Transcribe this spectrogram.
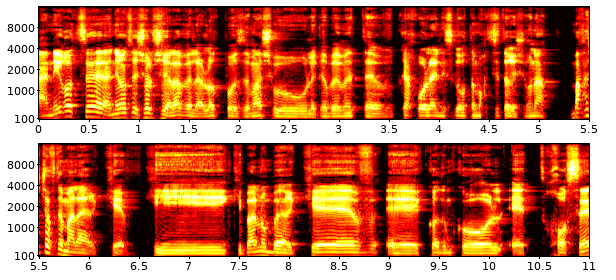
אני רוצה אני רוצה לשאול שאלה ולהעלות פה איזה משהו לגבי באמת אה, ככה אולי נסגור את המחצית הראשונה מה חשבתם על ההרכב כי קיבלנו בהרכב אה, קודם כל את חוסה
